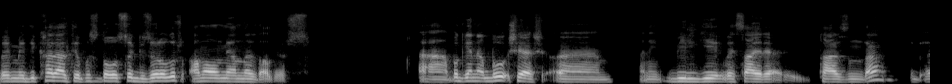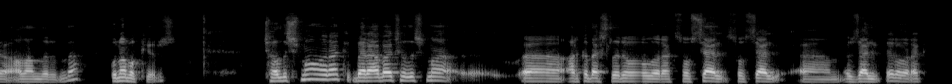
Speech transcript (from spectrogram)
ve medikal altyapısı da olsa güzel olur ama olmayanları da alıyoruz. Bu gene bu şey e, hani bilgi vesaire tarzında e, alanlarında Buna bakıyoruz. çalışma olarak beraber çalışma e, arkadaşları olarak sosyal sosyal e, özellikler olarak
